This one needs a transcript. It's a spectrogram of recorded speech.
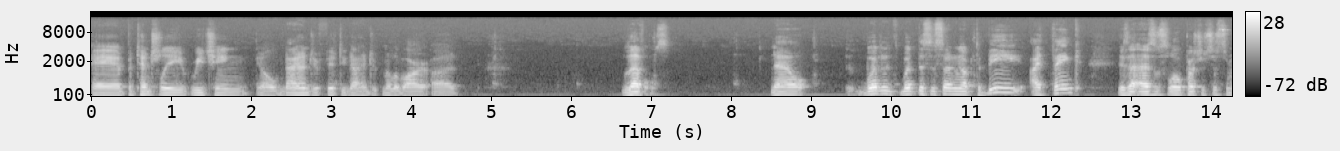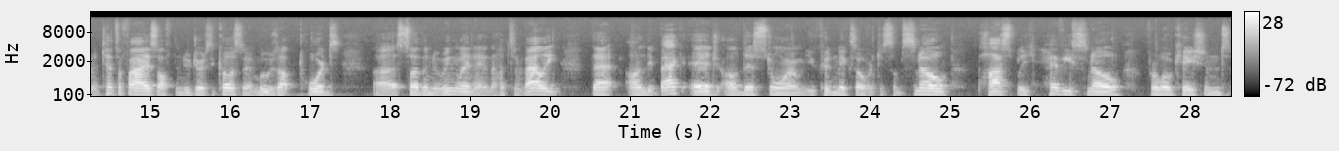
and potentially reaching you know 950 900 millibar uh, levels. Now what is what this is setting up to be i think is that as this low pressure system intensifies off the new jersey coast and it moves up towards uh, southern new england and the hudson valley that on the back edge of this storm you could mix over to some snow possibly heavy snow for locations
